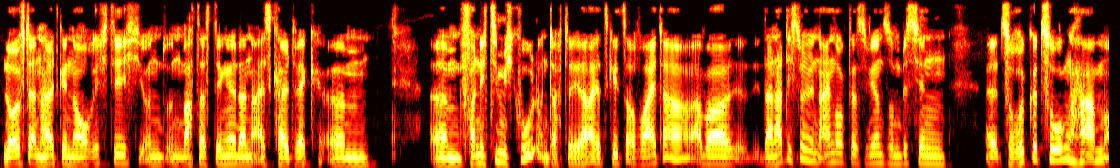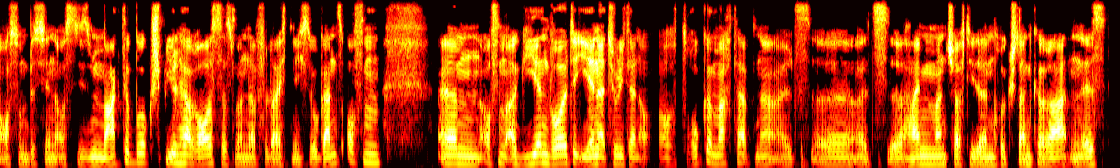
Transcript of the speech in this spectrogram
läuft dann halt genau richtig und, und macht das Ding dann eiskalt weg. Ähm, ähm, fand ich ziemlich cool und dachte, ja, jetzt geht's auch weiter. Aber dann hatte ich so den Eindruck, dass wir uns so ein bisschen äh, zurückgezogen haben, auch so ein bisschen aus diesem Magdeburg-Spiel heraus, dass man da vielleicht nicht so ganz offen, ähm, offen agieren wollte. Ihr natürlich dann auch, auch Druck gemacht habt, ne, als, äh, als äh, Heimmannschaft, die da in Rückstand geraten ist.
